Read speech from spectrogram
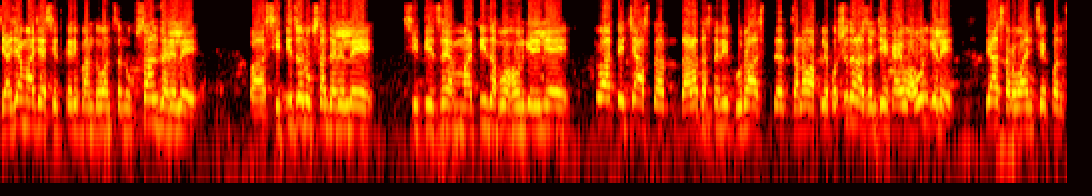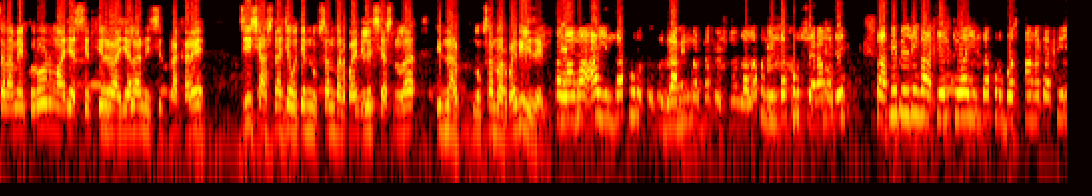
ज्या ज्या माझ्या शेतकरी बांधवांचं नुकसान झालेलं आहे शेतीचं नुकसान झालेलं आहे शेतीचं माती जमा वाहून गेलेली आहे किंवा त्यांच्या असतात दारात असणारी गुरं असतात जनावर आपले पशुधन असेल जे काही वाहून गेले त्या सर्वांचे पंचनामे करून माझ्या शेतकरी राजाला निश्चित प्रकारे जी शासनाच्या वतीने नुकसान भरपाई दिली शासनाला ती नुकसान भरपाई दिली जाईल. हा इंदापूर ग्रामीण मधला प्रश्न झाला. पण इंदापूर शहरामध्ये तापी बिल्डिंग असेल किंवा इंदापूर बस स्थानकातील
